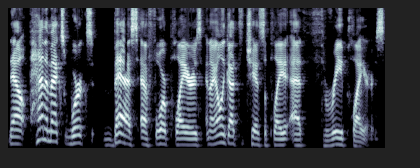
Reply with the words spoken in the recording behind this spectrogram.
Now, Panamax works best at four players, and I only got the chance to play it at three players.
